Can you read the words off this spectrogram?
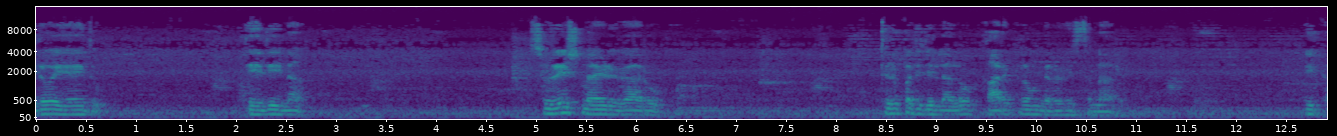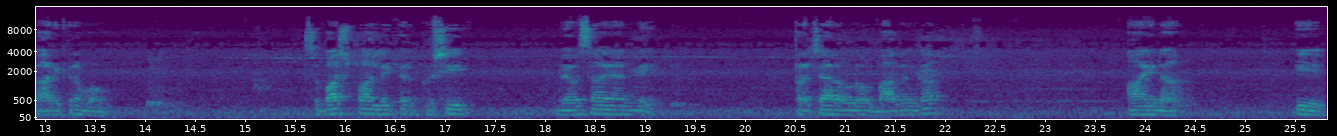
ఇరవై ఐదు తేదీన సురేష్ నాయుడు గారు తిరుపతి జిల్లాలో కార్యక్రమం నిర్వహిస్తున్నారు. ఈ కార్యక్రమం సుభాష్ పాలేకర్ కృషి వ్యవసాయాన్ని ప్రచారంలో భాగంగా ఆయన ఈ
